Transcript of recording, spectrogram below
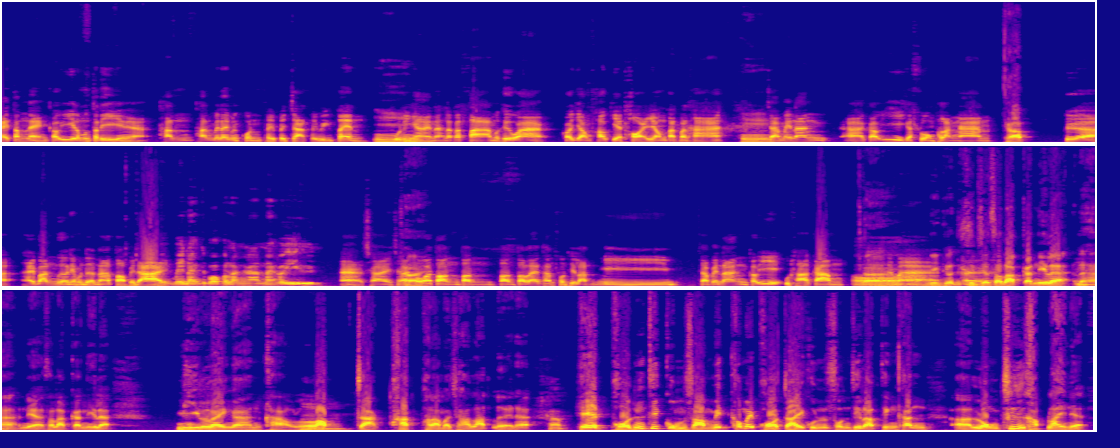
อ้ตำแหน่งเก้าอี้รัฐมนตรีเนี่ยท่านท่านไม่ได้เป็นคนไปไปจัดไปวิ่งเต้นอืมพูดง่ายๆนะแล้วก็สามก็คือว่าก็ยอมเข้าเกียร์ถอยยอมตัดปัญหาอืมจะไม่นั่งอ่าเก้าอี้กระทรวงพลังงานครับเพื่อให้บ้านเมืองเนี่ยมันเดินหน้าต่อไปได้ ไม่ไม่นั่งเฉพาะพลังงานนั่งเก้าอี้อื่น อ่าใช่ใช่ใช่เพราะว่าตอนตอนตอนตอนแรกท่านสนธิรัตน์มีจะไปนั่งเก้าอี้อุตสาหกรรมอ๋ออ่าใช่ไหมนี่ก็คือจะสลับกันนี่แหละนะฮะอืมเนี่ยสลับกันนี่แหละ มีรายงานข่าวลับอืมจากพักพลังประชารัฐเลยนะฮะครับเหตุผลที่กลุ่มสามมิตรเขาไม่พอใจคุณสนธิรัตน์ถึงขั้นเอ่อลงชื่อขับไล่เนี่ย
